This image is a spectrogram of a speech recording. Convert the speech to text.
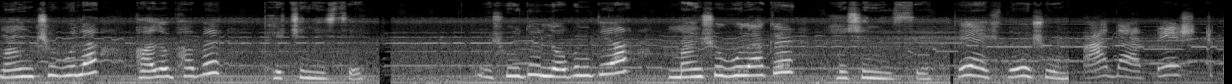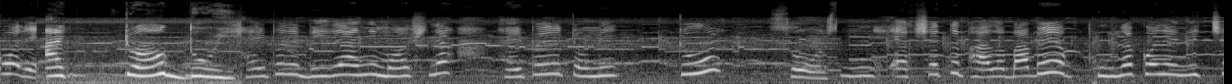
মাংসগুলো ভালোভাবে ভেজে নিচ্ছে শুধু লবণ দিয়া মাংসগুলাকে ভেজে নিচ্ছে বেশ রসুন আদা পেস্ট করে আর টক দই এরপরে বিরিয়ানি মশলা এরপরে টমেটো সস একসাথে ভালোভাবে ভুনা করে নিচ্ছে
